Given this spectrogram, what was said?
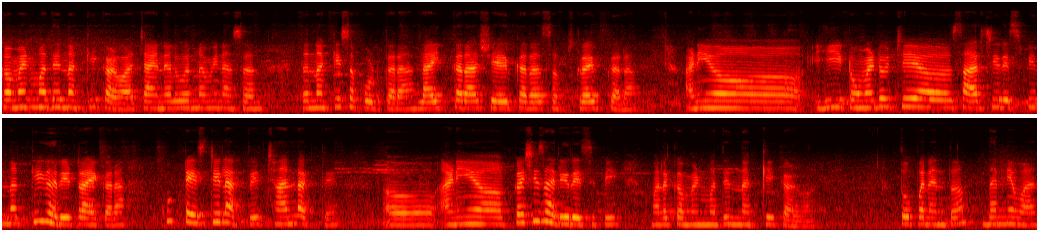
कमेंटमध्ये नक्की कळवा. चॅनलवर नवीन असाल तर नक्की सपोर्ट करा. लाईक करा शेअर करा सबस्क्राईब करा. आणि ही टोमॅटोची सारची रेसिपी नक्की घरी ट्राय करा. खूप टेस्टी लागते छान लागते. आणि कशी झाली रेसिपी मला कमेंटमध्ये नक्की कळवा. तोपर्यंत धन्यवाद.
